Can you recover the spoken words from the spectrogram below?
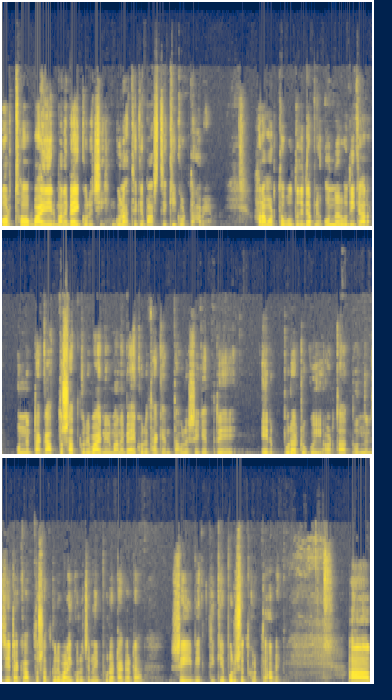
অর্থ বাইরের নির্মাণে ব্যয় করেছি। গুণা থেকে বাঁচতে কি করতে হবে? হারাম অর্থ বলতে যদি আপনি অন্যের অধিকার, অন্যের টাকা আত্মসাৎ করে বাড়ি নির্মাণে ব্যয় করে থাকেন, তাহলে সেক্ষেত্রে এর পুরাটুকুই, অর্থাৎ অন্যের যে টাকা আত্মসাৎ করে বাড়ি করেছেন, ওই পুরা টাকাটা সেই ব্যক্তিকে পরিশোধ করতে হবে। আর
